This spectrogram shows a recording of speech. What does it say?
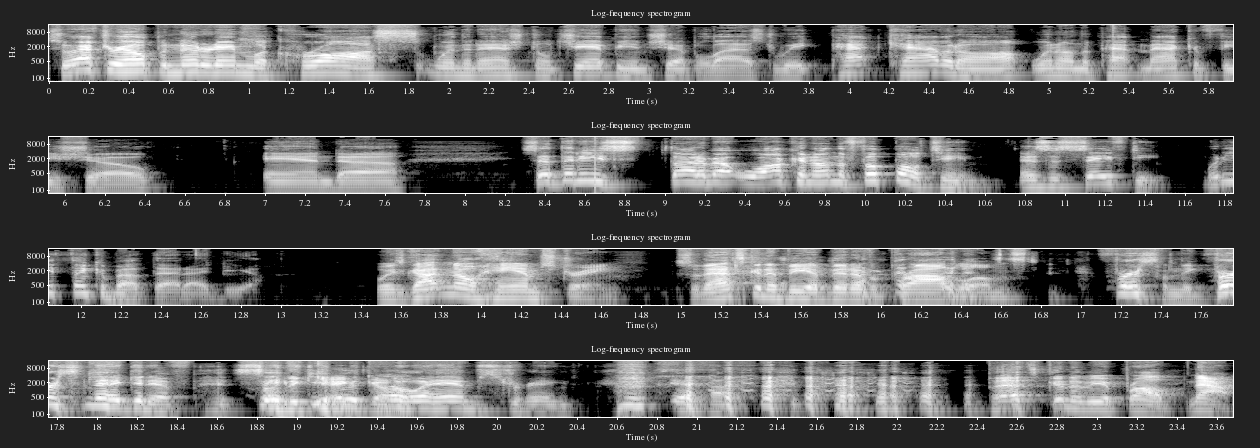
So after helping Notre Dame lacrosse win the national championship last week, Pat Kavanaugh went on the Pat McAfee show and uh, said that he's thought about walking on the football team as a safety. What do you think about that idea? Well, he's got no hamstring, so that's going to be a bit of a problem. First, From the- first negative, safety with no hamstring. Yeah. That's going to be a problem. Now,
